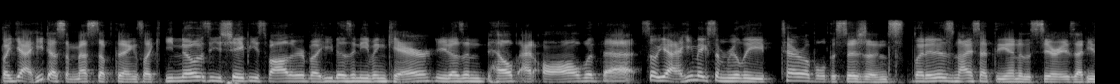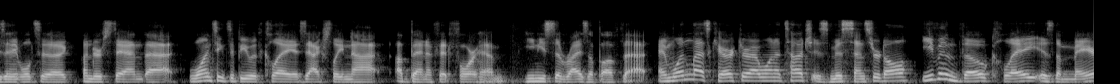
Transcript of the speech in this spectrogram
But yeah, he does some messed up things. Like he knows he's Shapey's father, but he doesn't even care. He doesn't help at all with that. So yeah, he makes some really terrible decisions. But it is nice at the end of the series that he's able to understand that wanting to be with Clay is actually not a benefit for him. He needs to rise above that. And one last character I want to touch is Miss Censordoll. Even though Clay is the mayor,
